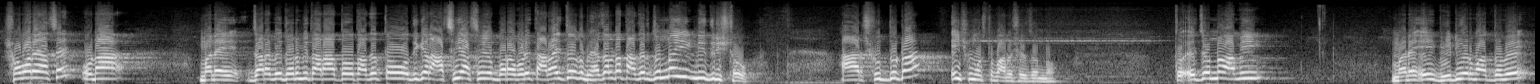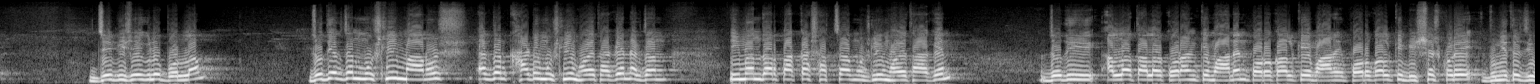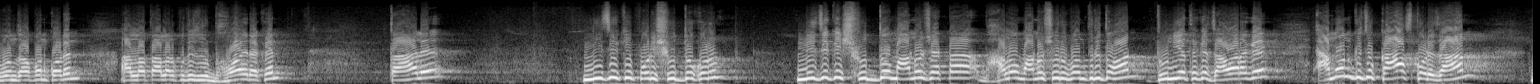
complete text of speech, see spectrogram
সবারই আছে। ওটা মানে যারা বেধর্মী, তারা তো তাদের তো অধিকার আছেই আছে বরাবরই। তারাই তো ভেজালটা তাদের জন্যই নির্দিষ্ট। আর শুদ্ধটা এই সমস্ত মানুষের জন্য। তো এর জন্য আমি মানে এই ভিডিওর মাধ্যমে যে বিষয়গুলো বললাম, যদি একজন মুসলিম মানুষ, একজন খাঁটি মুসলিম হয়ে থাকেন, একজন ইমানদার, পাক্কা, সাচ্চা মুসলিম হয়ে থাকেন, যদি আল্লাহ তাআলার কোরআনকে মানেন, পরকালকে মানে পরকালকে বিশ্বাস করে দুনিয়াতে জীবনযাপন করেন, আল্লাহ তাআলার প্রতি যদি ভয় রাখেন, তাহলে নিজেকে পরিশুদ্ধ করুন, নিজেকে শুদ্ধ মানুষ, একটা ভালো মানুষে রূপান্তরিত হন, দুনিয়া থেকে যাওয়ার আগে এমন কিছু কাজ করে যান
